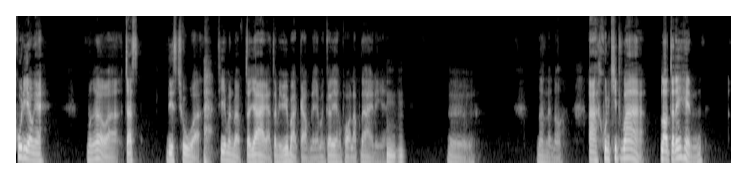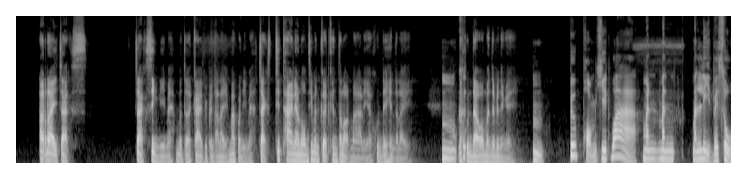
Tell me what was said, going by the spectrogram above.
คู่เดียวไง มันก็แบบว่า just this shoe อะที่มันแบบจะยากอะจะมีวิบากกรรมอะไรเงี้ยมันก็ยังพอรับได้อะไรเงี้ยอืมอืมเออ นั่นแหละเนาะอะคุณคิดว่าเราจะได้เห็นอะไรจากจากสิ่งนี้ไหมมันจะกลายไปเป็นอะไรมากกว่านี้ไหมจากทิศทางแนวโน้มที่มันเกิดขึ้นตลอดมาอะไรเงี้ย คุณได้เห็นอะไร อืมแล้วคือคุณเดาว่ามันจะเป็นยังไง อืม คือผมคิดว่ามันมันมันหลีดไปสู่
